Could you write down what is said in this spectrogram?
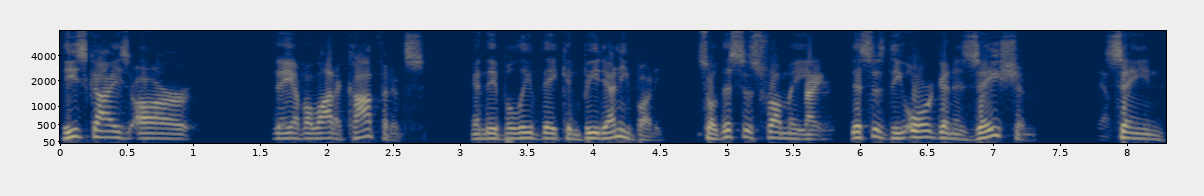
These guys are they have a lot of confidence and they believe they can beat anybody. So this is from a right. this is the organization saying,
